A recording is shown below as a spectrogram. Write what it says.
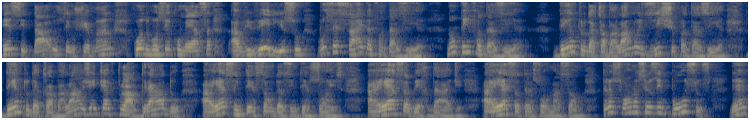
recitar o seu Shemana, quando você começa a viver isso, você sai da fantasia. Não tem fantasia. Dentro da Kabbalah não existe fantasia. Dentro da Kabbalah a gente é flagrado a essa intenção das intenções, a essa verdade, a essa transformação. Transforma seus impulsos né?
